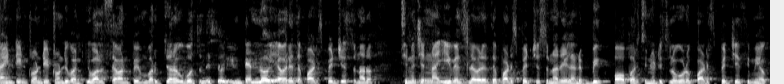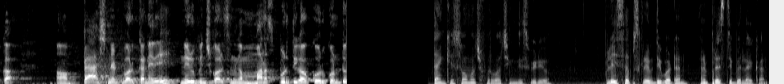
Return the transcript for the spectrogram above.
నైన్టీన్ ట్వంటీ ట్వంటీ వన్ ఇవాళ సెవెన్ పిఎం వరకు జరగబోతుంది. సో ఇంటెల్లో ఎవరైతే పార్టిసిపేట్ చేస్తున్నారో చిన్న చిన్న ఈవెంట్స్లో ఎవరైతే పార్టిసిపేట్ చేస్తున్నారో ఇలాంటి బిగ్ ఆపర్చునిటీస్లో కూడా పార్టిసిపేట్ చేసి మీ యొక్క ప్యాషనెట్ వర్క్ అనేది నిరూపించుకోవాల్సిందిగా మనస్ఫూర్తిగా కోరుకుంటూ thank you so much for watching this video please subscribe the button and press the bell icon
